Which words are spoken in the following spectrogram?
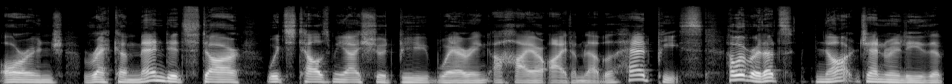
orange recommended star, which tells me I should be wearing a higher item level headpiece. However, that's not generally the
